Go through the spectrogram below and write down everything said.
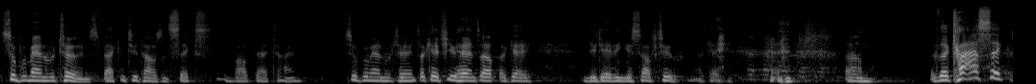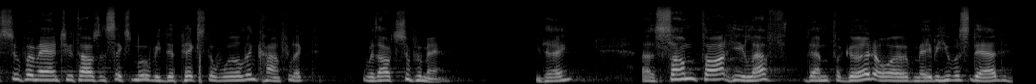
Superman Returns back in 2006, about that time? Superman Returns. Okay, a few hands up. Okay, you're dating yourself too. Okay. um, the classic Superman 2006 movie depicts the world in conflict without Superman. Okay? Uh, some thought he left them for good, or maybe he was dead.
